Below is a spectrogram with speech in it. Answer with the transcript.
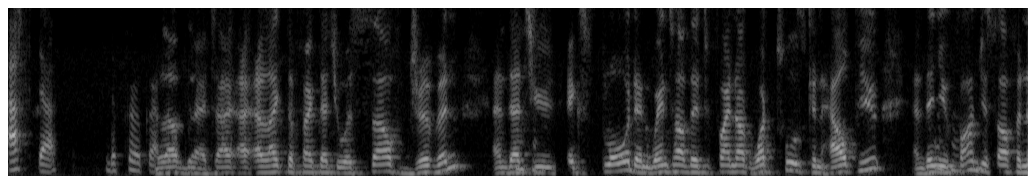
after the program. I love that. I, I, like the fact that you were self-driven and that mm-hmm. you explored and went out there to find out what tools can help you. And then you mm-hmm. found yourself an,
